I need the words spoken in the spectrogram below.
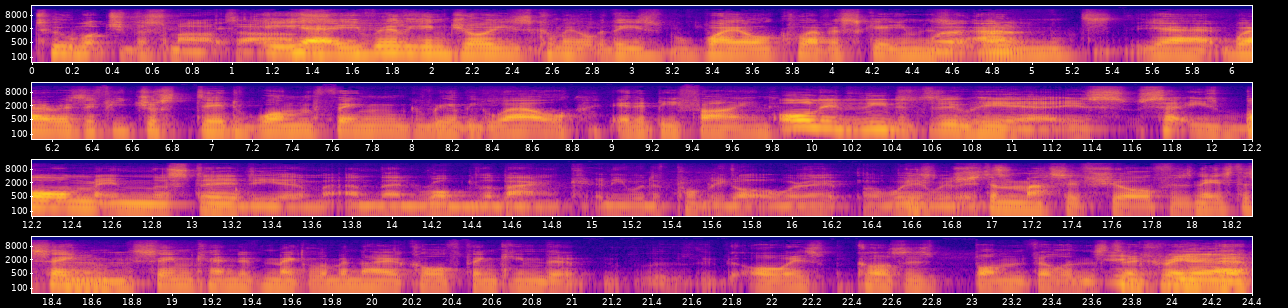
too much of a smart ass. Yeah, he really enjoys coming up with these wild, clever schemes. Well, well- and yeah, whereas if he just did one thing really well, it'd be fine. All he needed to do here is set his bomb in the stadium and then rob the bank, and he would have probably got away, away with it. It's with just it. a massive show off, isn't it? It's the same Mm. same kind of megalomaniacal thinking that always causes Bond villains to create yeah. the,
